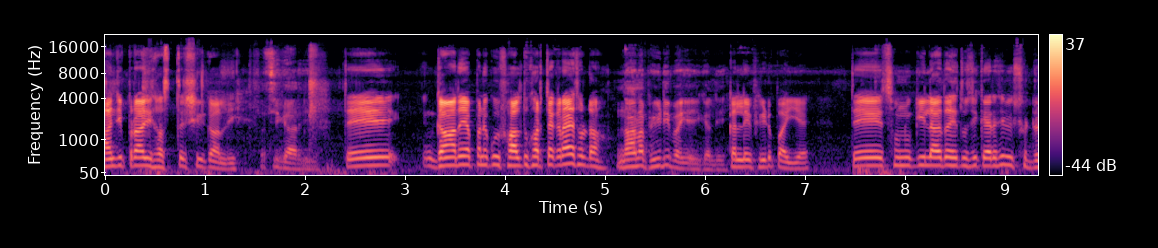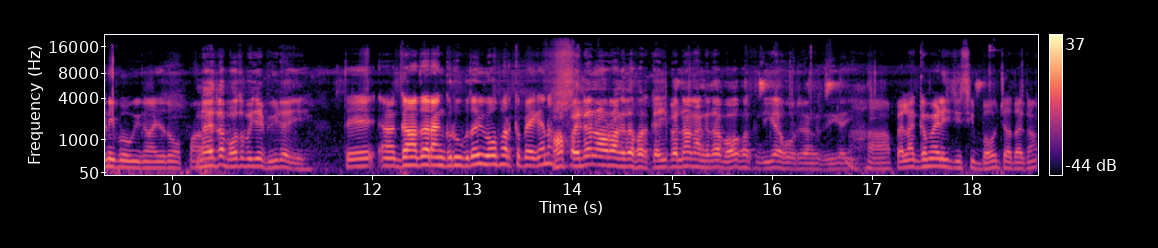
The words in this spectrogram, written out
ਹਾਂਜੀ ਭਰਾ ਜੀ ਸਤਿ ਸ਼੍ਰੀ ਅਕਾਲ ਜੀ। ਸਤਿ ਸ਼੍ਰੀ ਅਕਾਲ ਜੀ। ਤੇ ਗਾਂ ਦੇ ਆਪਾਂ ਨੇ ਕੋਈ ਫालतू ਖਰਚਾ ਕਰਾਇਆ ਤੁਹਾਡਾ? ਨਾ ਨਾ ਫੀਡ ਹੀ ਪਾਈ ਹੈ ਜੀ ਕੱਲੀ ਇਕੱਲੇ ਫੀਡ ਪਾਈ ਹੈ। ਤੇ ਤੁਹਾਨੂੰ ਕੀ ਲੱਗਦਾ ਸੀ ਤੁਸੀਂ ਕਹਿ ਰਹੇ ਸੀ ਵੀ ਛੱਡਣੀ ਪਊਗੀ ਗਾਂ ਜਦੋਂ ਆਪਾਂ ਨਾ ਇਹ ਤਾਂ ਬਹੁਤ ਵਧੀਆ ਫੀਡ ਹੈ ਜੀ। ਤੇ ਅ, ਗਾਂ ਦਾ ਰੰਗ ਰੂਪ ਦਾ ਵੀ ਬਹੁਤ ਫ਼ਰਕ ਪੈ ਗਿਆ ਨਾ? ਹਾਂ ਪਹਿਲਾਂ ਨਾਲ ਰੰਗ ਦਾ ਫ਼ਰਕ ਹੈ ਜੀ। ਪਹਿਲਾਂ ਰੰਗ ਦਾ ਬਹੁਤ ਫ਼ਰਕ ਸੀਗਾ ਹੋਰ ਰੰਗ ਸੀਗਾ ਜੀ। ਹਾਂ ਪਹਿਲਾਂ ਗਮੈਲੀ ਜੀ ਸੀ ਬਹੁਤ ਜ਼ਿਆਦਾ ਗਾਂ।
